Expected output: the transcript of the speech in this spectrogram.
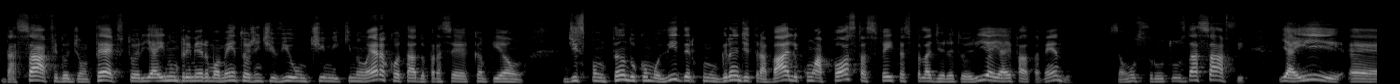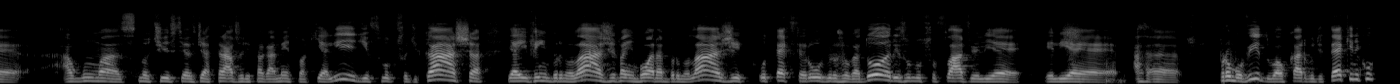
da SAF, do John Textor, e aí num primeiro momento a gente viu um time que não era cotado para ser campeão despontando como líder com um grande trabalho, com apostas feitas pela diretoria, e aí fala, tá vendo? São os frutos da SAF. E aí, é, algumas notícias de atraso de pagamento aqui e ali, de fluxo de caixa, e aí vem Bruno Lage, vai embora Bruno Lage, o Texter ouve os jogadores, o Lúcio Flávio ele é, ele é uh, promovido ao cargo de técnico,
